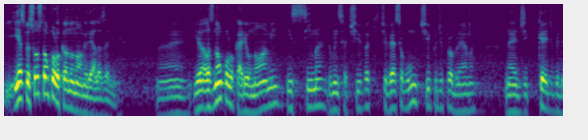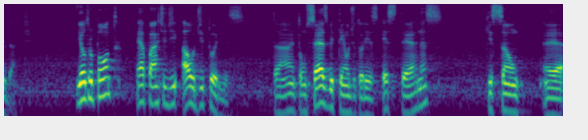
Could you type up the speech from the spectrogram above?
e, e as pessoas estão colocando o nome delas ali. Né? E elas não colocariam o nome em cima de uma iniciativa que tivesse algum tipo de problema né, de credibilidade. E outro ponto é a parte de auditorias. Tá? Então, o SESB tem auditorias externas, que são é,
